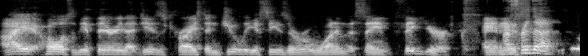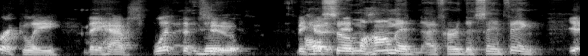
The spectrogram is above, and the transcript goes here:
I hold to the theory that Jesus Christ and Julius Caesar were one and the same figure. And I've heard that historically, they have split the two. Because also, it, Muhammad, I've heard the same thing. Yeah,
